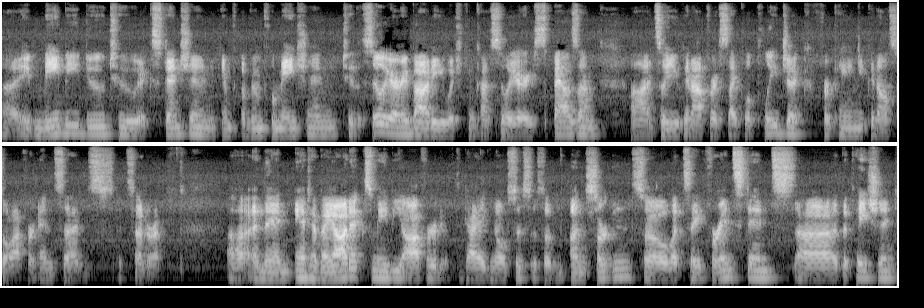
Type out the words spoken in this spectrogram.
uh, it may be due to extension of inflammation to the ciliary body, which can cause ciliary spasm. Uh, and so you can offer cycloplegic for pain. You can also offer NSAIDs, etc. And then antibiotics may be offered if the diagnosis is uncertain. So let's say, for instance, the patient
